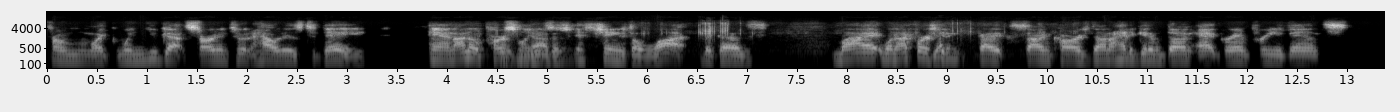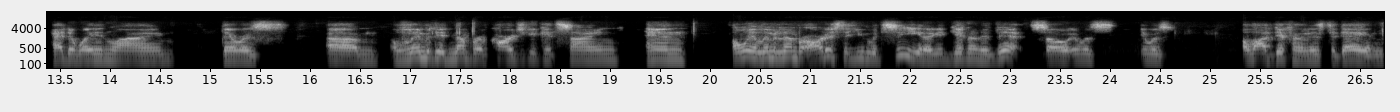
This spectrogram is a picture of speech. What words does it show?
from like when you got started into it and how it is today. And I know personally yeah, it's, it's, changed a lot because my when I first yep. get got signed cards done, I had to get them done at Grand Prix events, had to wait in line. There was um, a limited number of cards you could get signed, and only a limited number of artists that you would see at a given event. So it was it was a lot different than it is today. And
